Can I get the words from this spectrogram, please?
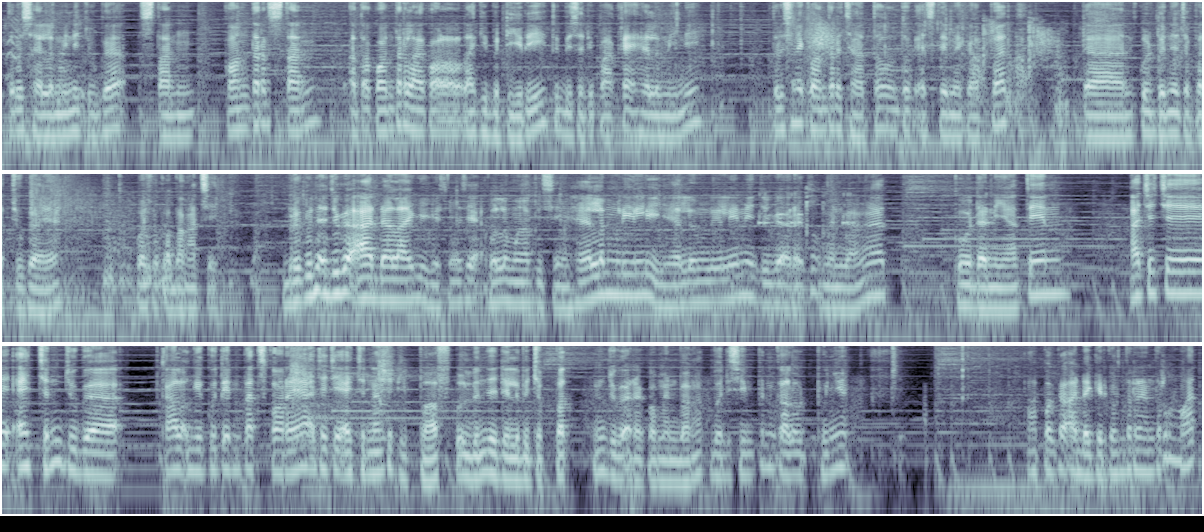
Terus helm ini juga stun counter stun atau counter lah kalau lagi berdiri itu bisa dipakai helm ini terus ini counter jatuh untuk SD Megabat dan cooldownnya cepat juga ya. Gue suka banget sih. Berikutnya juga ada lagi guys. Masih belum ngabisin helm Lily. Helm Lily ini juga rekomend banget. Gue udah niatin. ACC Agent juga kalau ngikutin patch Korea ACC Agent nanti di buff cooldown jadi lebih cepat ini juga rekomend banget buat disimpan kalau punya. Apakah ada gear counter yang terlewat?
